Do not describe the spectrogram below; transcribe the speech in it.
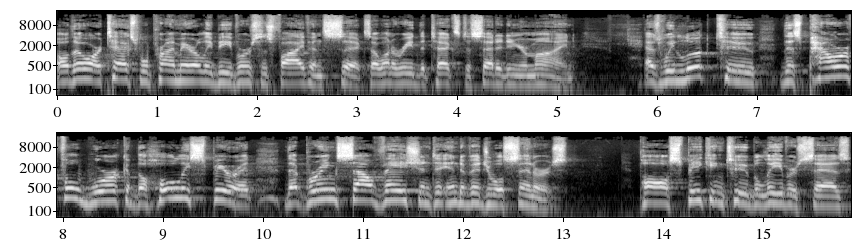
although our text will primarily be verses 5 and 6. I want to read the text to set it in your mind as we look to this powerful work of the Holy Spirit that brings salvation to individual sinners. Paul, speaking to believers, says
